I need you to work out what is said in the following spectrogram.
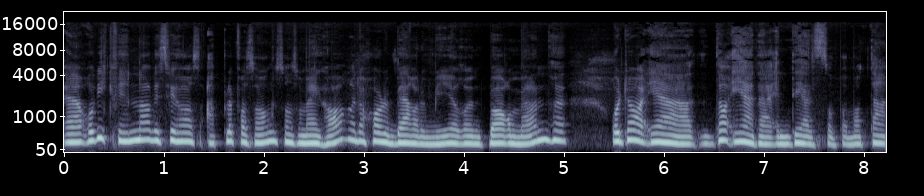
Eh, og vi kvinner, hvis vi har eplefasong, sånn som jeg har, da har du, bærer du mye rundt barmen. Og da er, da er, det en del som på en måte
